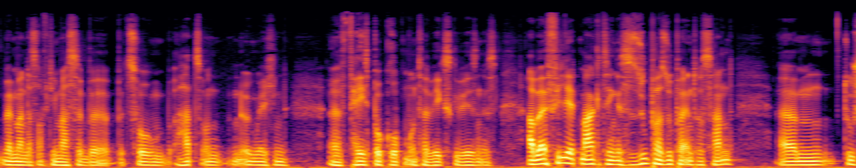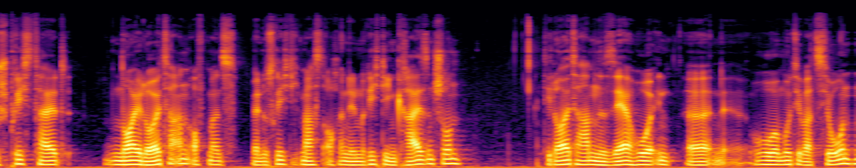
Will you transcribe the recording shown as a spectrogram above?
wenn man das auf die Masse be bezogen hat und in irgendwelchen äh, Facebook-Gruppen unterwegs gewesen ist. Aber Affiliate-Marketing ist super, super interessant. Ähm, du sprichst halt neue Leute an, oftmals, wenn du es richtig machst, auch in den richtigen Kreisen schon. Die Leute haben eine sehr hohe, äh, eine hohe Motivation,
